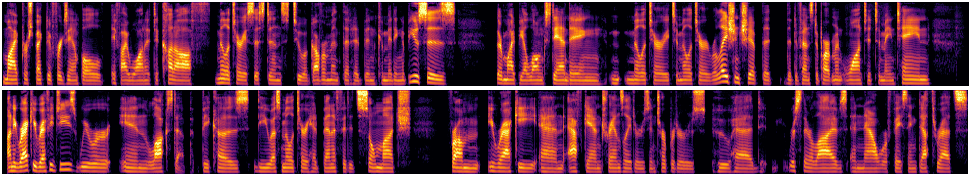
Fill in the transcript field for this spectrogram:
my perspective, for example, if I wanted to cut off military assistance to a government that had been committing abuses, there might be a longstanding military to military relationship that the Defense Department wanted to maintain. On Iraqi refugees, we were in lockstep because the U.S. military had benefited so much from Iraqi and Afghan translators, interpreters who had risked their lives and now were facing death threats.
